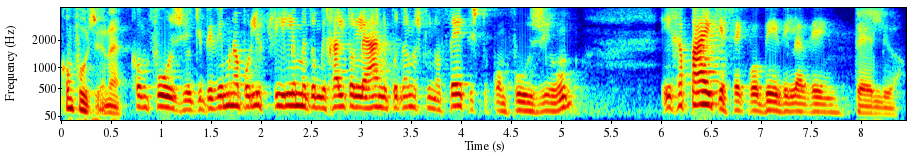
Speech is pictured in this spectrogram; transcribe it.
Confusion, ναι. Confusion. Και επειδή ήμουν πολύ φίλη με τον Μιχάλη Τολεάνη που ήταν ο σκηνοθέτης του Confusion, είχα πάει και σε εκπομπή δηλαδή. Τέλειο.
